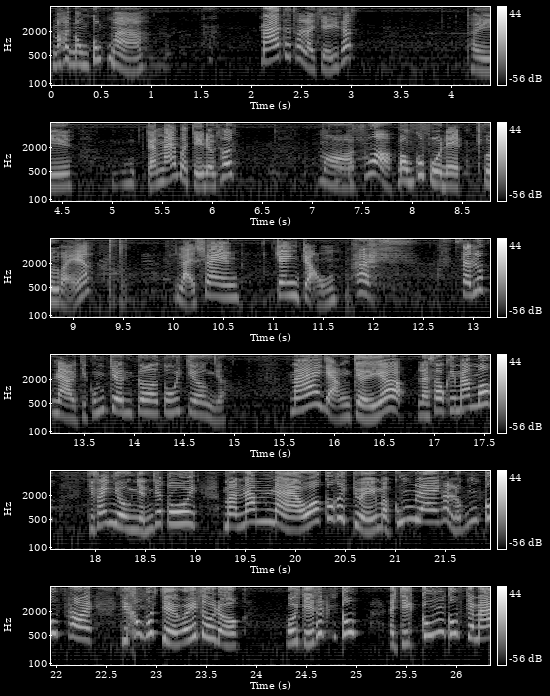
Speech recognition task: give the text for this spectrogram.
má thích bông cúc mà. Má thích hay là chị thích thì cả má và chị đều thích. Mệt quá à. bông cúc vừa đẹp vừa rẻ lại sang trang trọng. Hay, Sao lúc nào chị cũng trên cơ tôi hết trơn vậy? Má dặn chị á Là sau khi má mất Chị phải nhường nhịn cho tôi. Mà năm nào á có cái chuyện mà cúng lan hay là cúng cúc thôi Chị không có chiều ý tôi được. Bộ chị thích cúc Là chị cúng cúc cho má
